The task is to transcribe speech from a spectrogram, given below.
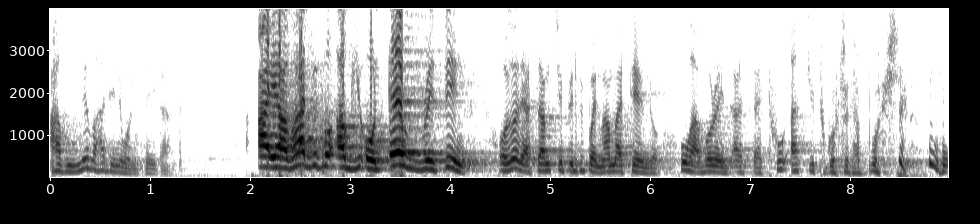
I've never had anyone say that. I have had people argue on everything. Although there are some stupid people in Mama Tendo who have always asked that, who asked you to go to the bush?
